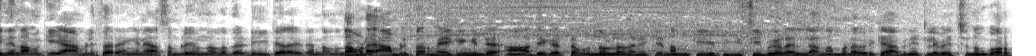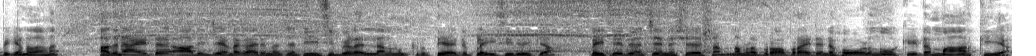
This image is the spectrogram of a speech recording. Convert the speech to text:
ഇനി നമുക്ക് ഈ ആംപ്ലിഫയർ എങ്ങനെ അസംബിൾ ചെയ്യുന്നുള്ളത് ഡീറ്റെയിൽ ആയിട്ട് തന്നെ നമ്മുടെ ആംപ്ലിഫയർ മേക്കിംഗിന്റെ ആദ്യ ഘട്ടം എന്നുള്ള നിലയ്ക്ക് നമുക്ക് ഈ പി സി ബികളെല്ലാം നമ്മുടെ ഒരു ക്യാബിനറ്റിൽ വെച്ച് നമുക്ക് ഉറപ്പിക്കേണ്ടതാണ്. അതിനായിട്ട് ആദ്യം ചെയ്യേണ്ട കാര്യം എന്ന് വെച്ചാൽ പി സി ബികളെല്ലാം നമുക്ക് കൃത്യമായിട്ട് പ്ലേസ് ചെയ്ത് വെക്കാം. പ്ലേസ് ചെയ്ത് വെച്ചതിന് ശേഷം നമ്മൾ പ്രോപ്പറായിട്ട് അതിന്റെ ഹോൾ നോക്കിയിട്ട് മാർക്ക് ചെയ്യുക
